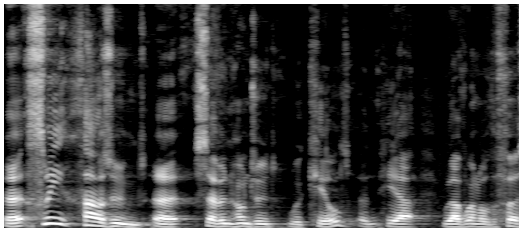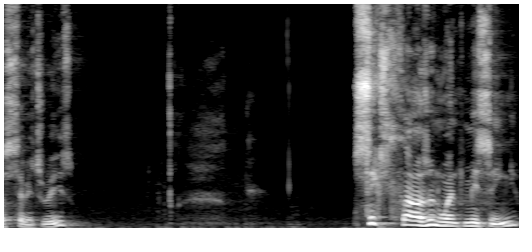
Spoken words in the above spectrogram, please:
uh, 3,700 were killed, and here we have one of the first cemeteries. 6,000 went missing,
